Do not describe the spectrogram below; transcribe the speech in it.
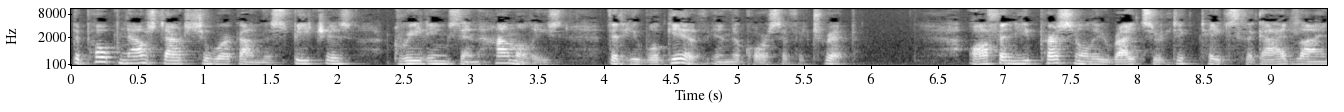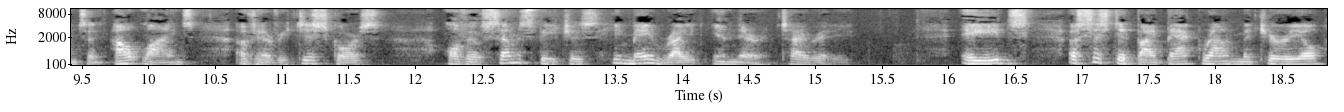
The Pope now starts to work on the speeches, greetings, and homilies that he will give in the course of a trip. Often he personally writes or dictates the guidelines and outlines of every discourse, although some speeches he may write in their entirety. Aides, assisted by background material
